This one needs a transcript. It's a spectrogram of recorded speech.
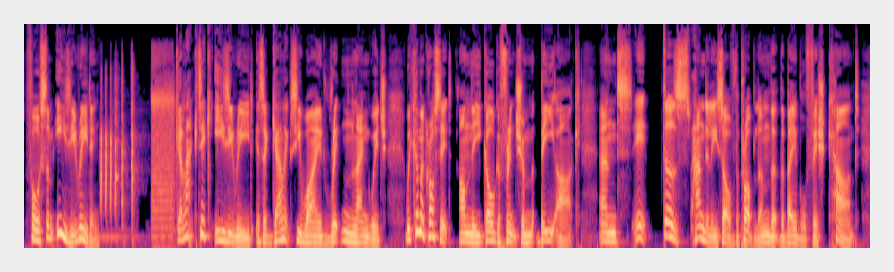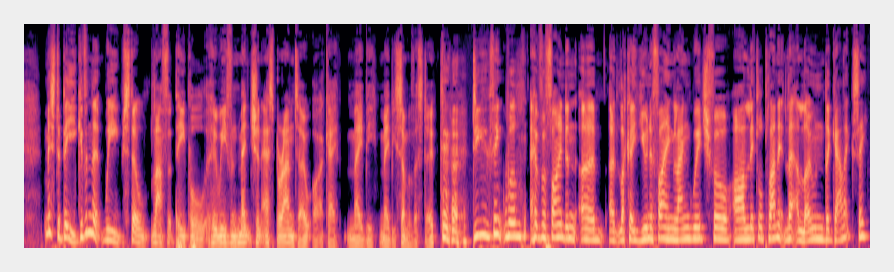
for some easy reading. Galactic Easy Read is a galaxy wide written language. We come across it on the Golgafrincham B Ark, and it does handily solve the problem that the Babel fish can't. Mr. B, given that we still laugh at people who even mention Esperanto, okay, maybe maybe some of us do. do you think we'll ever find an uh, a, like a unifying language for our little planet, let alone the galaxy?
